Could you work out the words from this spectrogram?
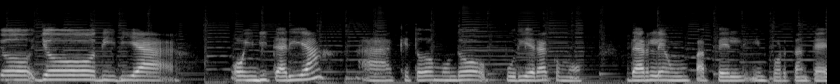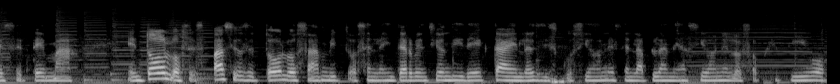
yo, yo diría o invitaría a que todo el mundo pudiera como darle un papel importante a ese tema en todos los espacios, en todos los ámbitos, en la intervención directa, en las discusiones, en la planeación, en los objetivos,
